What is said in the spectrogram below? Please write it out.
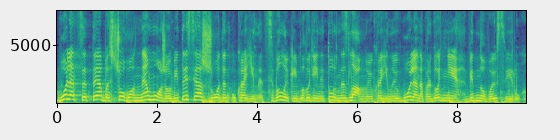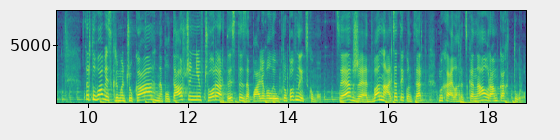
Воля це те, без чого не може обійтися жоден українець. Великий благодійний тур незламною країною воля напередодні відновив свій рух. Стартував із Кременчука на Полтавщині. Вчора артисти запалювали у Кропивницькому. Це вже 12-й концерт Михайла Грицькана у рамках туру.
